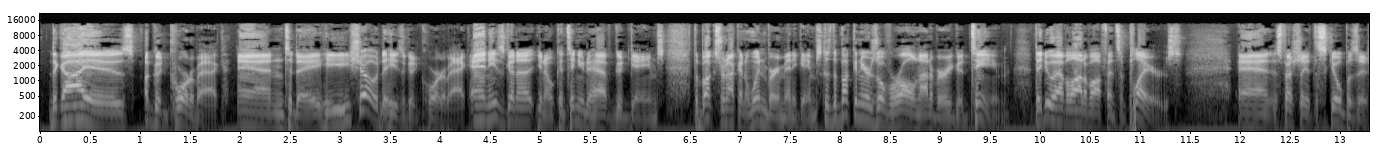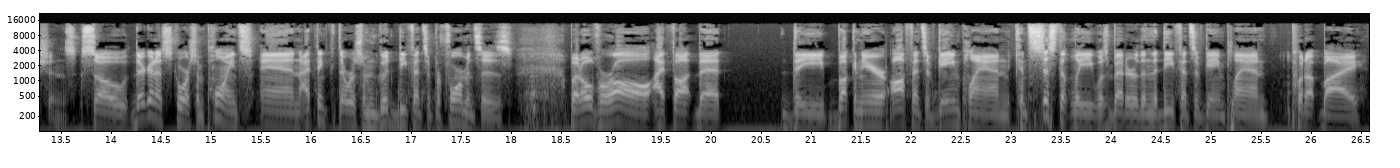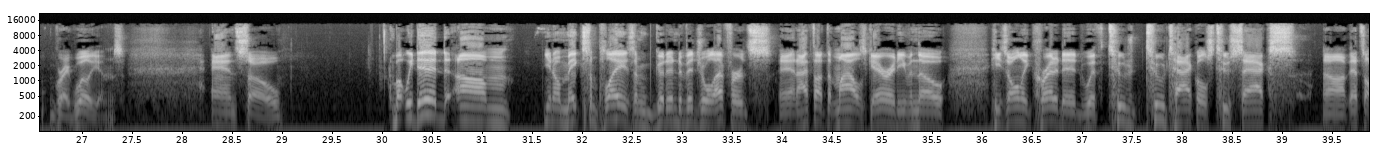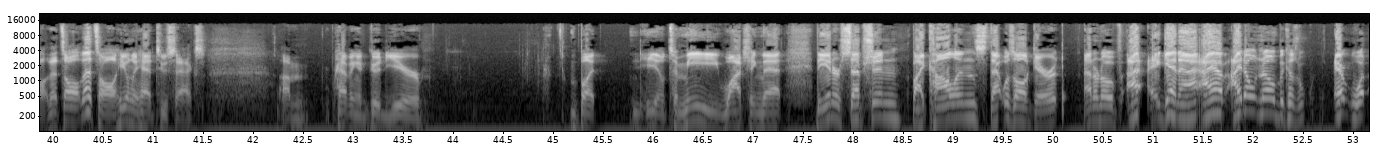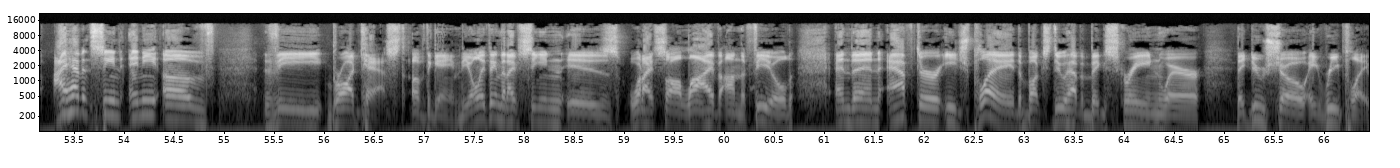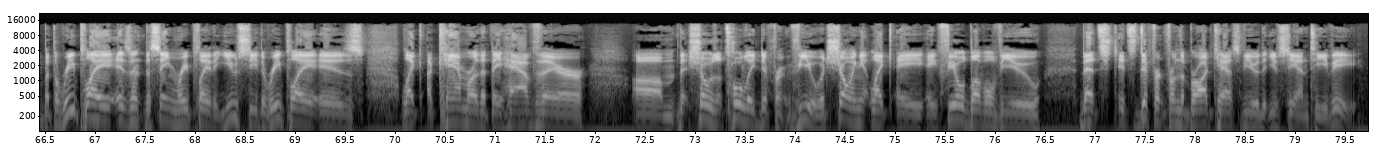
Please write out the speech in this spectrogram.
the guy is a good quarterback, and today he showed that he's a good quarterback, and he's going to, you know, continue to have good games. The Bucks are not going to win very many games because the Buccaneers overall are not a very good team. They do have a lot of offensive players, and especially at the skill positions, so they're going to score some points. And I think that there were some good defensive performances, but overall, I thought that the Buccaneer offensive game plan consistently was better than the defensive game plan put up by Gregg Williams. And so but we did, um, you know, make some plays, some good individual efforts, and I thought that Myles Garrett, even though he's only credited with two two tackles, two sacks, uh, that's all. That's all. That's all. He only had two sacks. Um, having a good year, but you know, to me, watching that, the interception by Collins, that was all Garrett. I don't know if I again, I, I have, I don't know because what I haven't seen any of the broadcast of the game. The only thing that I've seen is what I saw live on the field, and then after each play, the Bucks do have a big screen where they do show a replay. But the replay isn't the same replay that you see. The replay is like a camera that they have there um, that shows a totally different view. It's showing it like a, a field level view that's it's different from the broadcast view that you see on TV.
